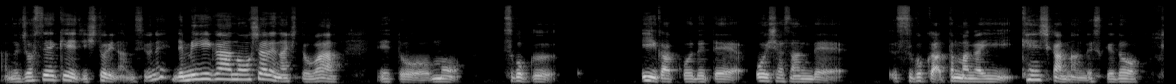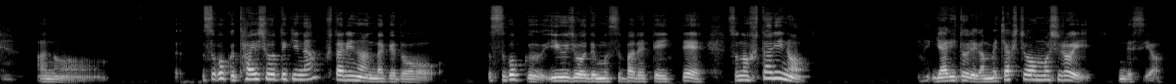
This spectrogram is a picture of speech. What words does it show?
あの女性刑事一人なんですよね。で、右側のおしゃれな人は、えっ、と、もう、すごくいい学校出て、お医者さんで、すごく頭がいい検視官なんですけど、あの、すごく対照的な2人なんだけど、すごく友情で結ばれていて、その2人のやりとりがめちゃくちゃ面白いんですよ。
